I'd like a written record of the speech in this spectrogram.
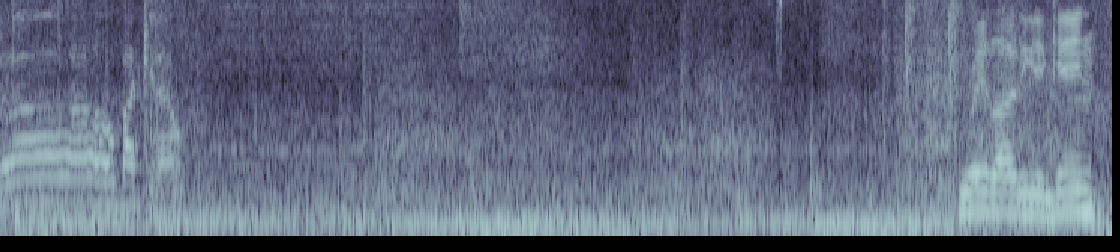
Oh, backing out. Reloading again.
